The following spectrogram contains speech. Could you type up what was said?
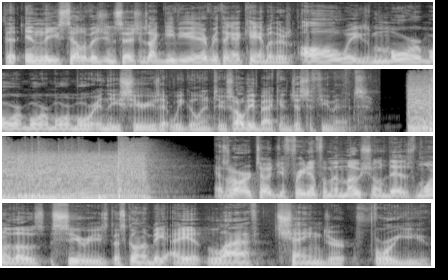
that in these television sessions, I give you everything I can, but there's always more, more, more, more, more in these series that we go into. So I'll be back in just a few minutes. As I already told you, Freedom from Emotional Debt is one of those series that's going to be a life changer for you.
